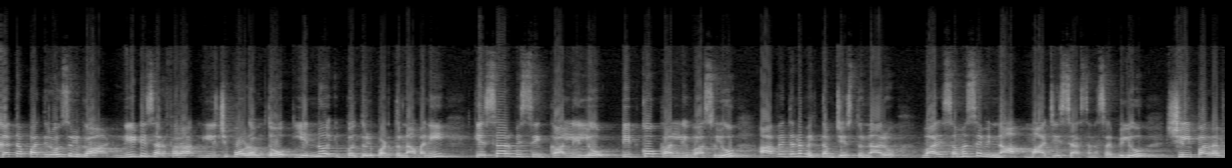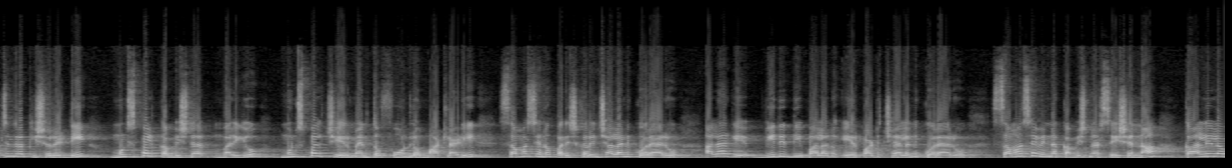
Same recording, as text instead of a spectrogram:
గత పది రోజులుగా నీటి సరఫరా నిలిచిపోవడంతో ఎన్నో ఇబ్బందులు పడుతున్నామని ఎస్ఆర్బిసి కాలనీలో టిట్కో కాలనీ వాసులు ఆవేదన వ్యక్తం చేస్తున్నారు. వారి సమస్య విన్న మాజీ శాసనసభ్యులు శిల్పా రవిచంద్ర కిషోర్ రెడ్డి మున్సిపల్ కమిషనర్ మరియు మున్సిపల్ చైర్మన్తో ఫోన్లో మాట్లాడి సమస్యను పరిష్కరించాలని కోరారు. అలాగే వీధి దీపాలను ఏర్పాటు చేయాలని కోరారు. సమస్య విన్న కమిషనర్ శేషన్న కాలనీలో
